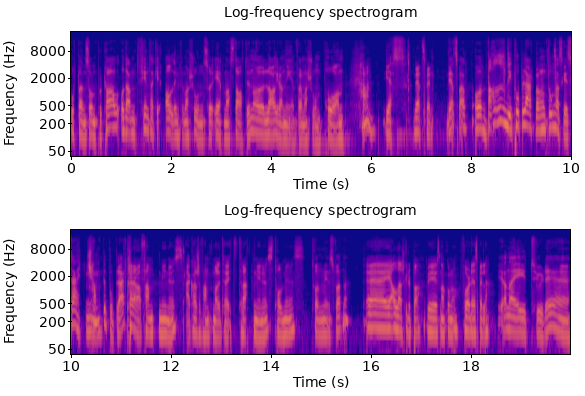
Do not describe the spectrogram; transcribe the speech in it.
opp på en sånn portal, og den finner tak i all informasjonen som er på den statuen, og lagrer ny informasjon på den. Hæ? Yes. Det er et spill. Det er et spill. Og veldig populært blant unger. skal jeg si. Kjempepopulært. Hva er det da? 15 minus? Er kanskje 15 var litt høyt. 13 minus? 12 minus? 12 minus på? Eh, I aldersgruppa vi snakker om nå, for det spillet. Ja, nei, jeg tror det er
